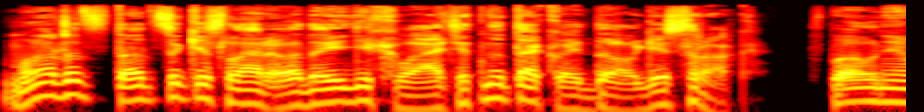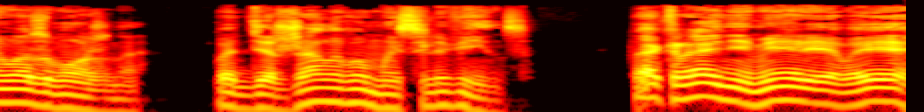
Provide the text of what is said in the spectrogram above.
«Может, статься кислорода и не хватит на такой долгий срок». «Вполне возможно», — поддержал его мысль Винс. «По крайней мере, вы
